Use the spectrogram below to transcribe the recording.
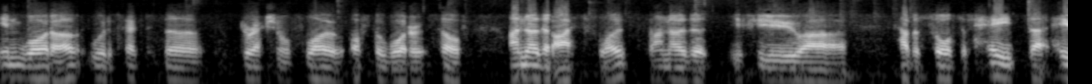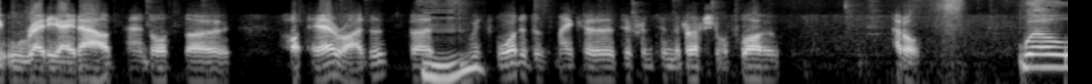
in water would affect the directional flow off the water itself. I know that ice floats. I know that if you uh, have a source of heat, that heat will radiate out, and also hot air rises. But Mhm. with water, does it make a difference in the directional flow at all? Well,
